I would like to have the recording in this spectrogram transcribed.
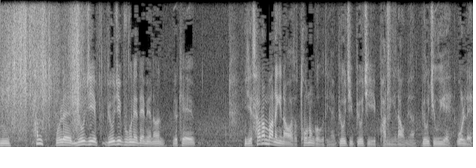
이 산, 원래 묘지, 묘지 부근에 되면은 이렇게 이게 사람 반응이 나와서 도는 거거든요. 묘지, 묘지 반응이 나오면. 묘지 위에, 원래.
